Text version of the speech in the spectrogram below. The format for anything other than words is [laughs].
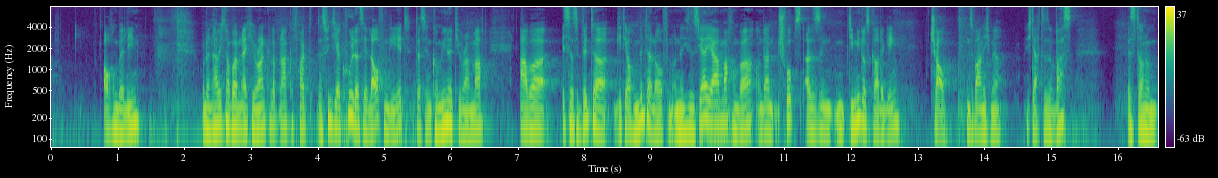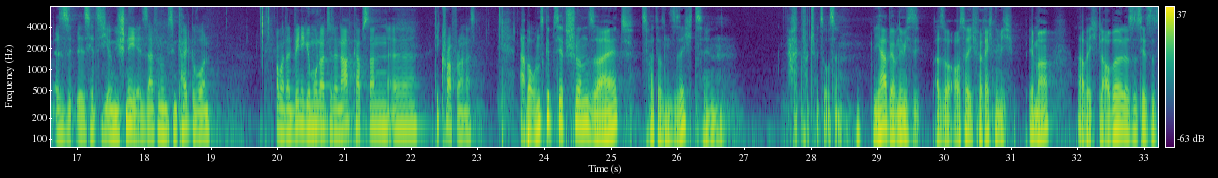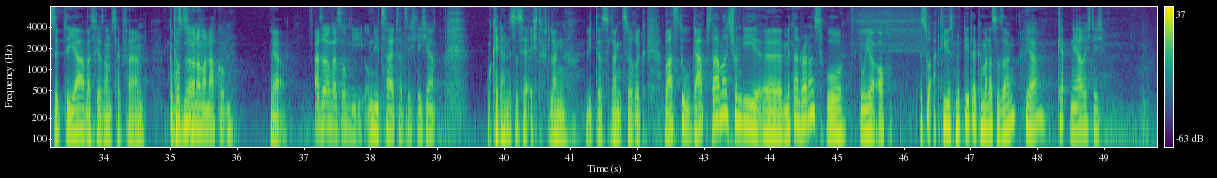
auch in Berlin. Und dann habe ich noch beim Nike Run Club nachgefragt. Das finde ich ja cool, dass ihr laufen geht, dass ihr einen Community Run macht. Aber ist das im Winter, geht ja auch im Winter laufen? Und dann hieß es, ja, ja, machen wir. Und dann schwupps, als es in die Minusgrade ging, ciao. Und es war nicht mehr. Ich dachte so, was? Es ist doch nur, es ist jetzt nicht irgendwie Schnee, es ist einfach nur ein bisschen kalt geworden. Aber dann wenige Monate danach gab es dann äh, die Craft Runners. Aber uns gibt es jetzt schon seit 2016. Ach, Quatsch mit Soße. Ja, wir haben nämlich, also außer ich verrechne mich immer, aber ich glaube, das ist jetzt das siebte Jahr, was wir Samstag feiern. Geburtstag. Das müssen wir nochmal nachgucken. Ja. Also irgendwas um die, um die Zeit tatsächlich, ja. Okay, dann ist es ja echt lang, liegt das lang zurück. Warst du, gab es damals schon die äh, Midnight Runners, wo du ja auch, bist du aktives Mitglied, kann man das so sagen? Ja, Captain, ja, richtig.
